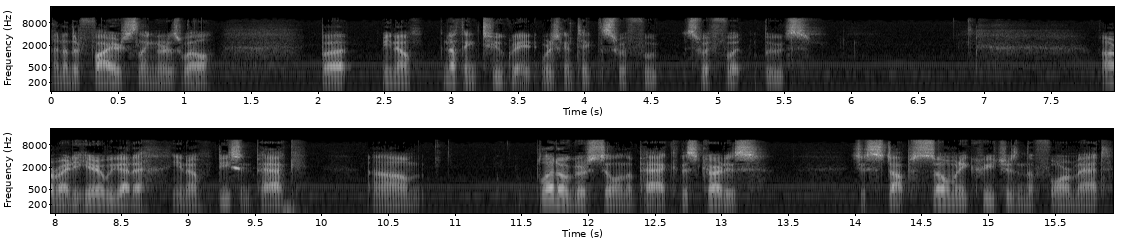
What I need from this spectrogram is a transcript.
Another Fireslinger as well, but you know, nothing too great. We're just going to take the Swiftfoot Swiftfoot boots. Alrighty, here we got a you know decent pack. Um, Blood Ogre is still in the pack. This card is just stops so many creatures in the format.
